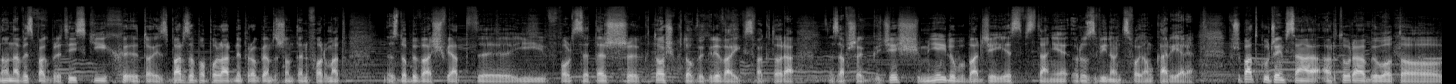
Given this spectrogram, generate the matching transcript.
No, na Wyspach Brytyjskich to jest bardzo popularny program, zresztą ten format zdobywa świat i w Polsce też ktoś, kto wygrywa X Factora, zawsze gdzieś mniej lub bardziej jest w stanie rozwinąć swoją karierę. W przypadku Jamesa Artura było to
